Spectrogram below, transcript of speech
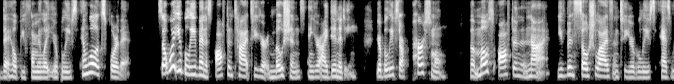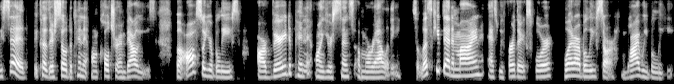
that help you formulate your beliefs, and we'll explore that. So, what you believe in is often tied to your emotions and your identity. Your beliefs are personal, but most often than not, you've been socialized into your beliefs, as we said, because they're so dependent on culture and values. But also, your beliefs are very dependent on your sense of morality. So, let's keep that in mind as we further explore what our beliefs are, why we believe,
